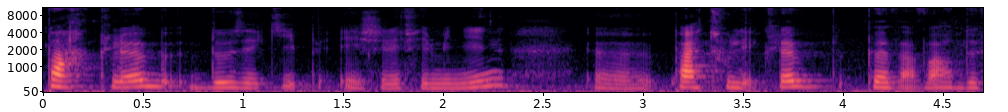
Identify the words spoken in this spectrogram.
par club deux équipes. Et chez les féminines, euh, pas tous les clubs peuvent avoir deux,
